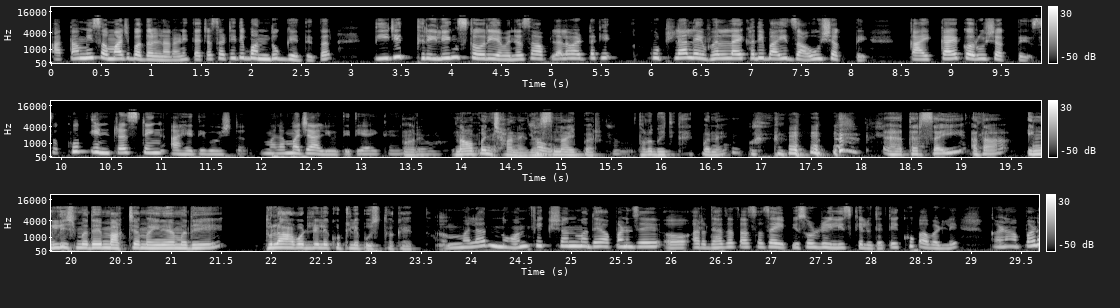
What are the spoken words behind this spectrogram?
आता मी समाज बदलणार आणि त्याच्यासाठी ती बंदूक घेते. तर ती जी थ्रिलिंग स्टोरी आहे म्हणजे असं आपल्याला वाटतं, की कुठल्या लेव्हलला एखादी बाई जाऊ शकते. काय-काय करू शकते. सो खूप इंटरेस्टिंग आहे ती गोष्ट. मला मजा आली होती ती ऐकायला. अरे! नाव पण छान आहे. हो. स्नायपर. हो. थोडं भीतीदायक पण आहे. तर सई आता इंग्लिशमध्ये मागच्या महिन्यामध्ये तुला आवडलेले कुठले पुस्तक आहेत? मला नॉन फिक्शनमध्ये आपण जे अ, अर्ध्या तासाचे एपिसोड रिलीज केले होते ते खूप आवडले. कारण आपण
